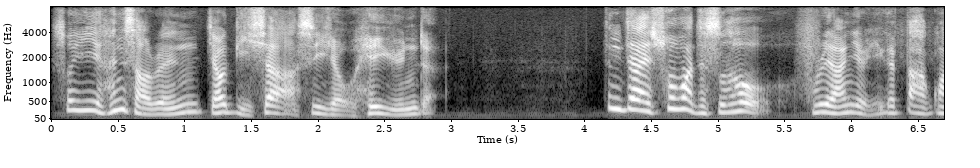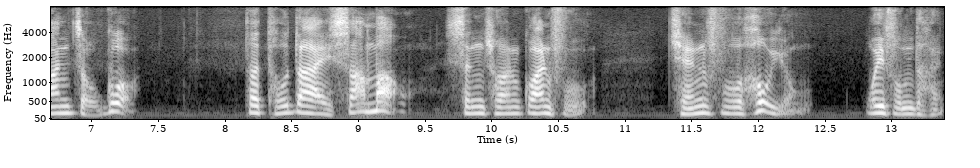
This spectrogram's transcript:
所以很少人脚底下是有黑云的。正在说话的时候，忽然有一个大官走过，他头戴纱帽，身穿官服，前呼后拥，威风得很。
